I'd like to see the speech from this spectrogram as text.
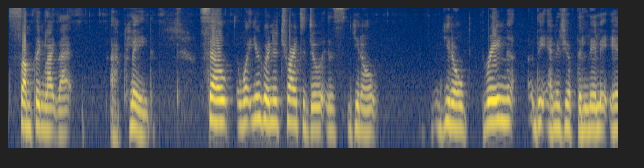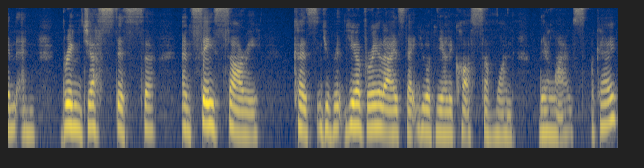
something like that uh, played so what you're going to try to do is you know you know bring the energy of the lily in and bring justice uh, and say sorry because you you have realized that you have nearly cost someone their lives okay?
